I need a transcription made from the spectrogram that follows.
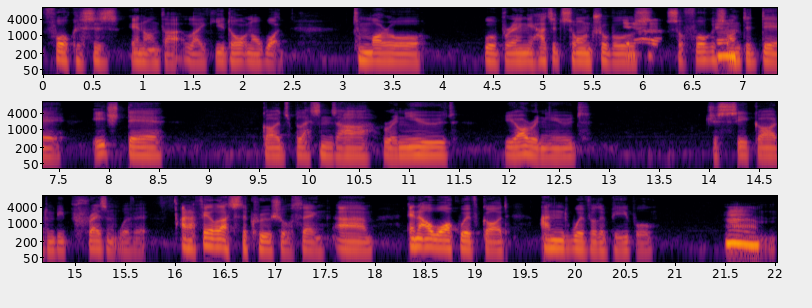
focuses in on that. Like you don't know what tomorrow will bring. It has its own troubles, Yeah, so focus yeah. on today. Each day, God's blessings are renewed. You're renewed. Just seek God and be present with it. And I feel that's the crucial thing um, in our walk with God and with other people. Hmm. Um,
